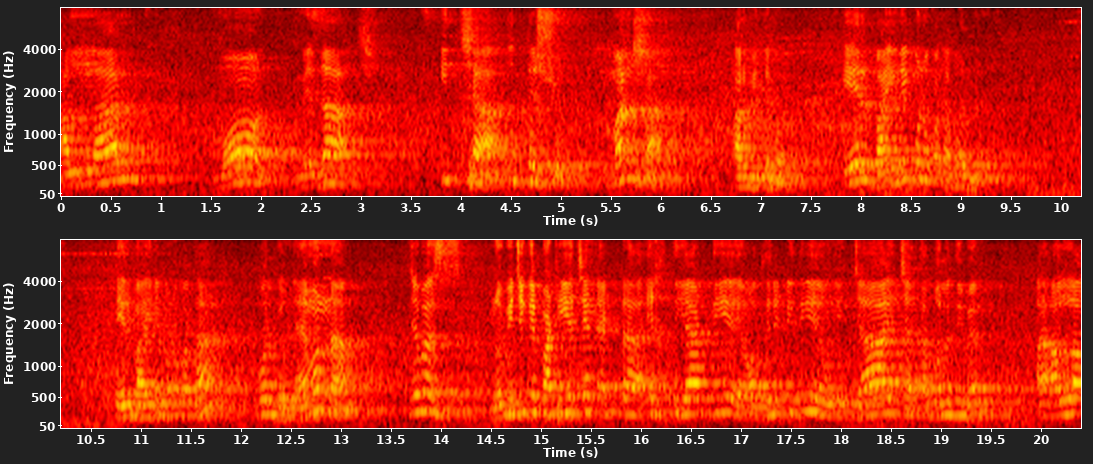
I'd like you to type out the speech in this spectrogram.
আল্লাহর মন, মেজাজ, ইচ্ছা, উদ্দেশ্য, মানসা আরবিতে বলে। এর বাইরে কোনো কথা বলবেন না। এর বাইরে কোনো কথা বলবেন না। এমন না যে বাস নবীজিকে পাঠিয়েছেন একটা এখতিয়ার দিয়ে অথরিটি দিয়ে উনি যা ইচ্ছা তা বলে দিবেন। আর আল্লাহ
